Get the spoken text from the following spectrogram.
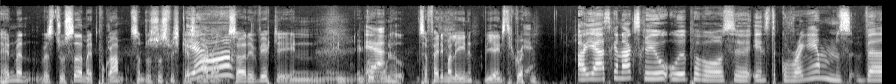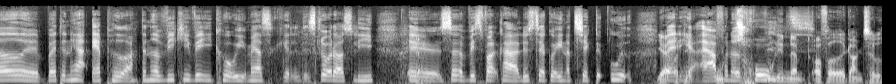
henvend, hvis du sidder med et program, som du synes, vi skal Ja. snakke om, så er det virkelig en, en, en god Ja. mulighed. Tag fat i Marlene via Instagram. Ja. Og jeg skal nok skrive ude på vores øh, Instagrams, hvad, øh, hvad den her app hedder. Den hedder Wiki, V-I-K-I, men jeg sk- skriver det også lige. Ja. Øh, så hvis folk har lyst til at gå ind og tjekke det ud, Ja, hvad og det her er for noget utrolig vildt. nemt at få adgang til.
